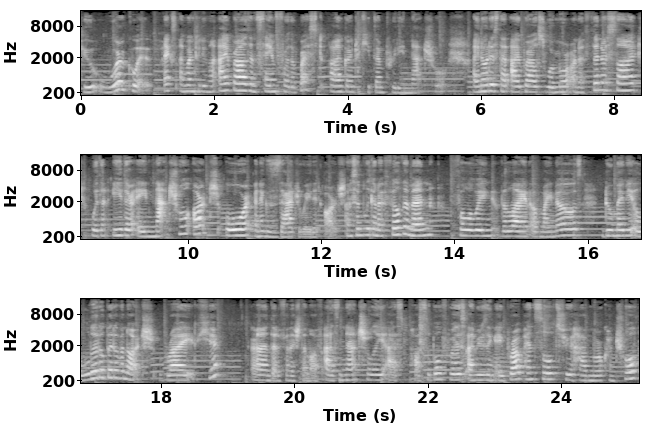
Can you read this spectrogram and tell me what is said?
to work with. Next, I'm going to do my eyebrows and same for the rest. I'm going to keep them pretty natural. I noticed that eyebrows were more on a thinner side with an either a natural arch or an exaggerated arch. I'm simply going to fill them in following the line of my nose, do maybe a little bit of an arch right here and then finish them off as naturally as possible. For this, I'm using a brow pencil to have more control.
